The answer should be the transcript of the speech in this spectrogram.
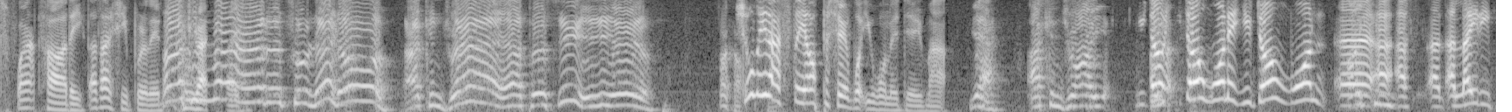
Twat Hardy. That's actually brilliant. I can ride a tornado. I can dry up a sea. Fuck off. Surely that's the opposite of what you want to do, Matt. Yeah, I can dry. You don't. You don't want it. You don't want uh, a, a, a lady,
